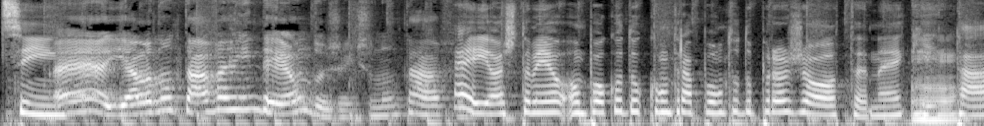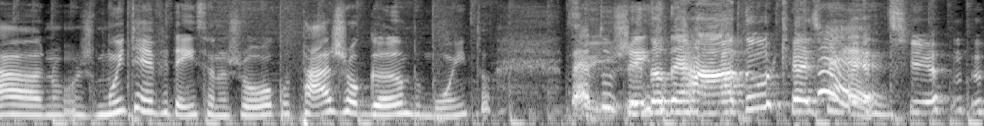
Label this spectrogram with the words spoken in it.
Sim. É, e ela não tava rendendo, gente, não tava. É, e eu acho também um pouco do contraponto do Projota, né? Que Uhum. tá no- muito em evidência no jogo, tá jogando muito. É Sim, do e jeito dando errado, que é divertido.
